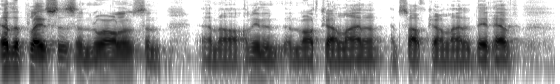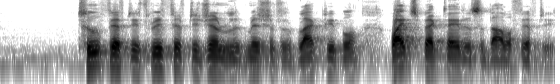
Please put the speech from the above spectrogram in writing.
Other places in New Orleans and and uh, I mean in, in North Carolina and South Carolina, they'd have 250, 350 general admission for the black people. White spectators, $1.50.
